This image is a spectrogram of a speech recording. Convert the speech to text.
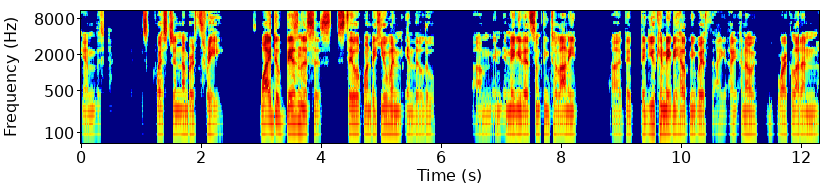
and this question number three: Why do businesses still want a human in the loop? Um, and, and maybe that's something Tolani uh, that that you can maybe help me with. I, I, I know you work a lot on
